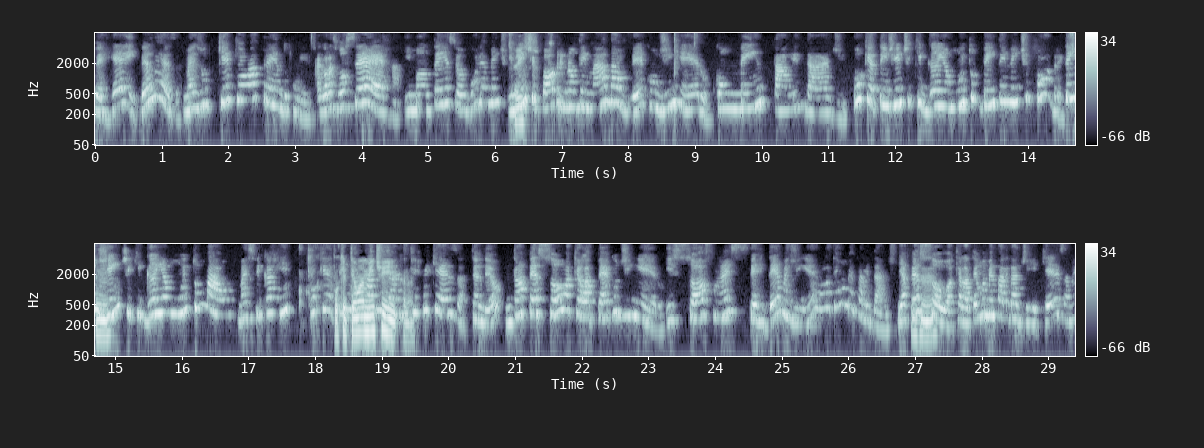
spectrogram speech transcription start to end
Errei, beleza. Mas o que que eu aprendo com isso? Agora, se você erra e mantém esse orgulho, é mente. E é mente pobre não tem nada a ver com dinheiro, com mentalidade. Porque tem gente que ganha muito bem, tem mente pobre. Tem Sim. gente que ganha muito mal, mas fica rico. Porque, Porque tem, tem uma mente rica. Né? De riqueza, entendeu? Então a pessoa que ela pega o dinheiro e só faz perder mais dinheiro, ela tem uma mentalidade. E a uhum. pessoa uhum. que ela tem uma mentalidade de riqueza, não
